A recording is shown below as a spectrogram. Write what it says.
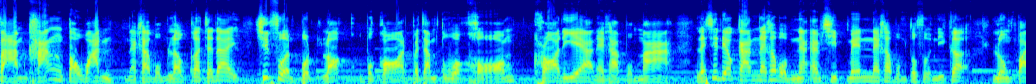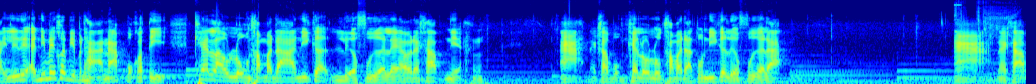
สามครั้งต่อวันนะครับผมเราก็จะได้ชิ้นส่วนปลดล็อกอุปกรณ์ประจำตัวของครอเดียนะครับผมมา และเช่นเดียวกันนะครับผมนะแอปชิปเมนต์นะครับผมตรงส่วนนี้ก็ลงไปเรื่อยๆ อันนี้ไม่ค่อยมีปัญหานะปกติ แค่เราลงธรรมดานี่ก็เหลือเฟือแล้วนะครับเนี่ยอ่านะครับผมแค่เราลงธรรมดาตรงนี้ก็เหลือเฟือละอ่านะครับ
